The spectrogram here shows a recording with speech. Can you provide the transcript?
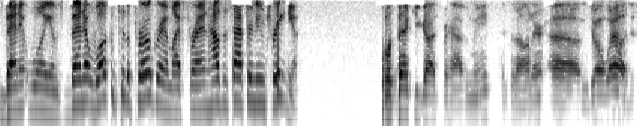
Bennett Williams. Bennett, welcome to the program, my friend. How's this afternoon treating you? Well, thank you guys for having me. It's an honor. Um, doing well. Just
